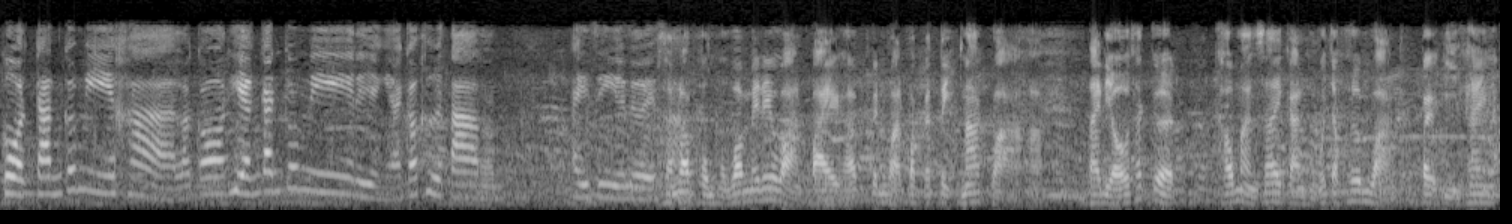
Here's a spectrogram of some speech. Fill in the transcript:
โกรธกันก็มีค่ะ แล้วก็เถียงกันก็มีอะไรอย่างเงี้ยก็คือตามไอจีเลยค่ะ สำหรับผมผมว่าไม่ได้หวานไปครับ เป็นหวานปกติมากกว่าครับ แต่เดี๋ยวถ้าเกิด เขาหมั่นไส้กันผมก็จะเพิ่มหวานไปอีกให้ครับ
